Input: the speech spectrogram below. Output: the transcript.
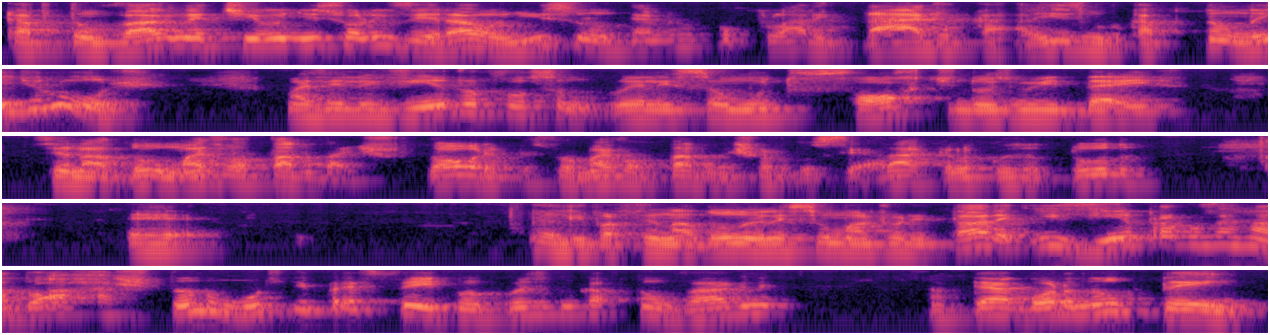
Capitão Wagner tinha o Início Oliveira. O Início não tem a popularidade, o carisma do capitão, nem de longe. Mas ele vinha de uma eleição muito forte em 2010, senador mais votado da história, pessoa mais votada da história do Ceará, aquela coisa toda. É, ali para senador na eleição majoritária e vinha para governador arrastando um monte de prefeito, uma coisa que o capitão Wagner até agora não tem.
